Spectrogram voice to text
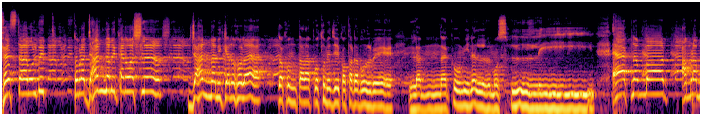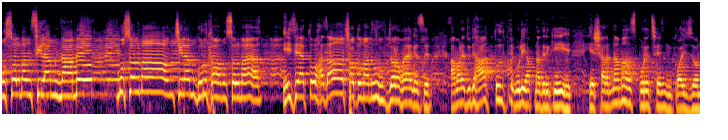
ফেরেশতারা বলবে, তোমরা জাহান্নামে কেন আসলে? জাহান্নামী কেন হলা? তখন তারা প্রথমে যে কথাটা বলবে এক নাম্বার, আমরা মুসলমান ছিলাম নামে মুসলমান ছিলাম, গরু খাওয়া মুসলমান। এই যে এত হাজার শত মানুষ জড়ো হয়ে গেছে। আমারে যদি হাত তুলতে বলি আপনাদেরকে এশার নামাজ পড়েছেন? কয়জন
